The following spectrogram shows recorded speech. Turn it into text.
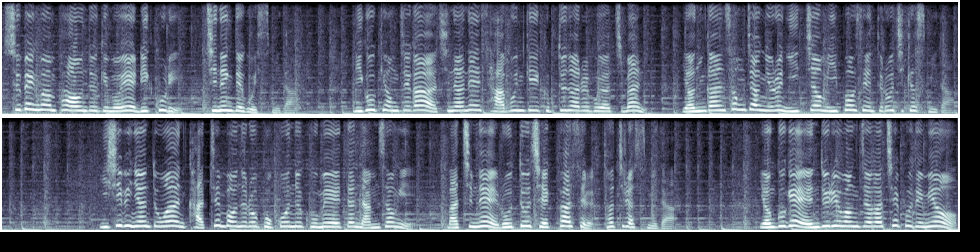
수백만 파운드 규모의 리콜이 진행되고 있습니다. 미국 경제가 지난해 4분기 급둔화를 보였지만 연간 성장률은 2.2%로 지켰습니다. 22년 동안 같은 번호로 복권을 구매했던 남성이 마침내 로또 잭팟을 터뜨렸습니다. 영국의 앤드류 왕자가 체포되며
